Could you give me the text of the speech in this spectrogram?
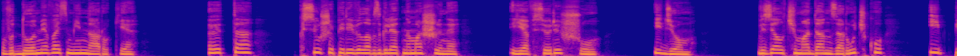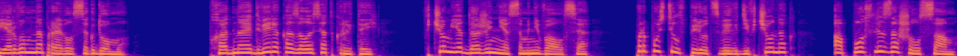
в доме возьми на руки». «Это...» Ксюша перевела взгляд на машины. «Я все решу. Идем». Взял чемодан за ручку и первым направился к дому. Входная дверь оказалась открытой, в чем я даже не сомневался. Пропустил вперед своих девчонок, а после зашел сам.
